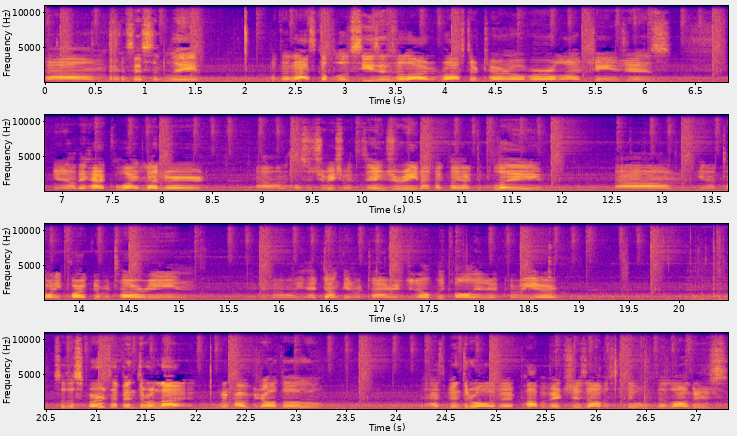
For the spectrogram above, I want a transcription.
um, consistently. But the last couple of seasons, a lot of roster turnover, a lot of changes. You know, they had Kawhi Leonard, um, the whole situation with his injury, not coming back to play. Um, you know, Tony Parker retiring. You know, you had Duncan retiring, Ginobili calling it a career. So the Spurs have been through a lot. Gregg Popovich, although has been through all of it, Popovich is obviously the longest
